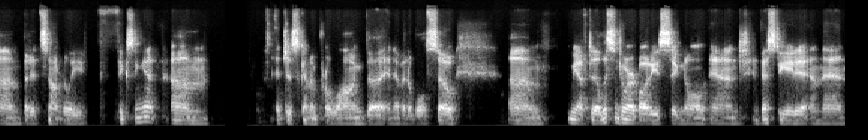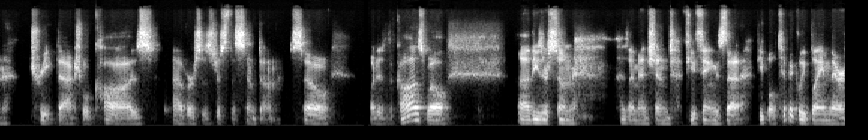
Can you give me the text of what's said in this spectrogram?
um, but it's not really fixing it. Um, it's just going to prolong the inevitable. So um, we have to listen to our body's signal and investigate it and then treat the actual cause uh, versus just the symptom. So, what is the cause? Well, uh, these are some, as I mentioned, a few things that people typically blame their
